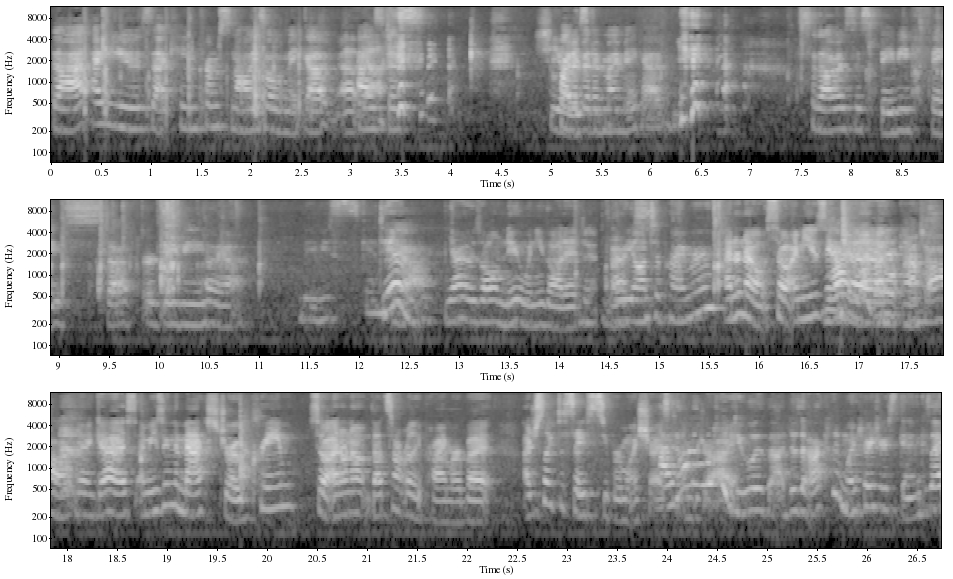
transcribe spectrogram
that I use that came from Sonali's old makeup, Oh, as yeah. does She quite a always- bit of my makeup. So that was this baby face stuff or baby. oh yeah Baby skin. damn Yeah. yeah. it was all new when you got it Are we Max- on to primer? i don't know so i'm using Yeah, the I don't catch up. yeah i guess i'm using the MAC strobe cream so i don't know that's not really primer but i just like to say super moisturized I don't know dry. what to do with that. Does it actually moisturize your skin? Because I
